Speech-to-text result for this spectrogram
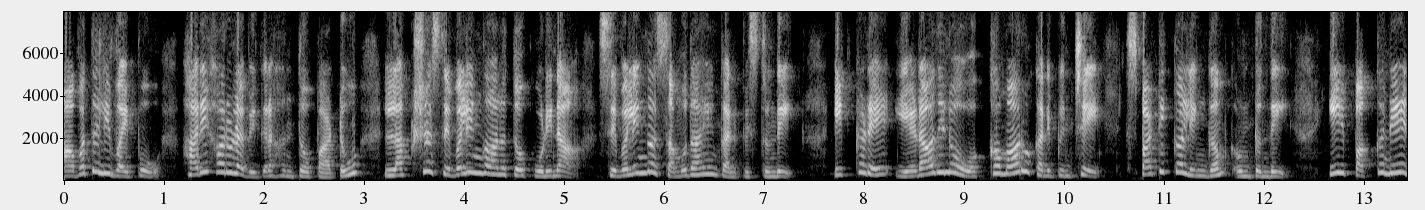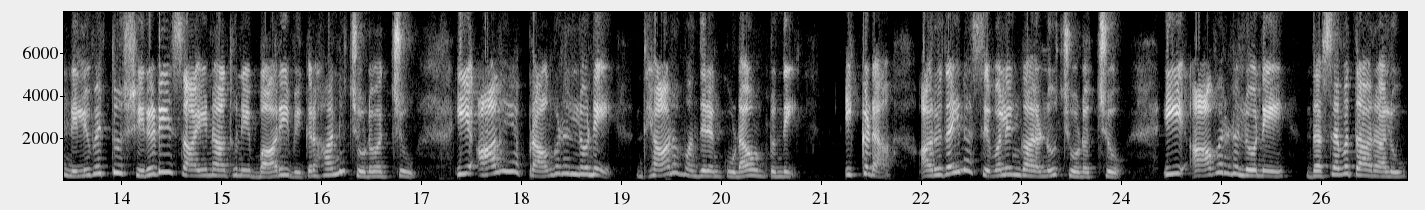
అవతలి వైపు హరిహరుల విగ్రహంతో పాటు లక్ష శివలింగాలతో కూడిన శివలింగ సముదాయం కనిపిస్తుంది. ఇక్కడే ఏడాదిలో ఒక్కమారు కనిపించే స్ఫటిక లింగం ఉంటుంది. ఈ పక్కనే నిలువెత్తు షిరిడి సాయినాథుని భారీ విగ్రహాన్ని చూడవచ్చు. ఈ ఆలయ ప్రాంగణంలోనే ధ్యాన మందిరం కూడా ఉంటుంది. ఇక్కడ అరుదైన శివలింగాలను చూడొచ్చు. ఈ ఆవరణలోనే దశావతారాలు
